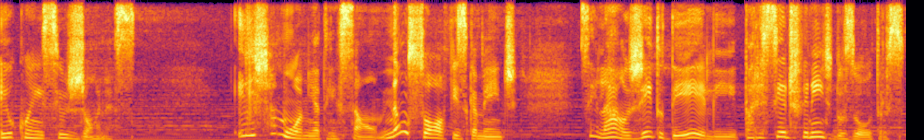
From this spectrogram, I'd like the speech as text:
eu conheci o Jonas. Ele chamou a minha atenção, não só fisicamente. Sei lá, o jeito dele parecia diferente dos outros.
